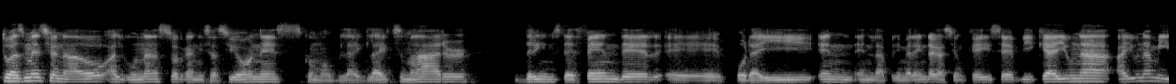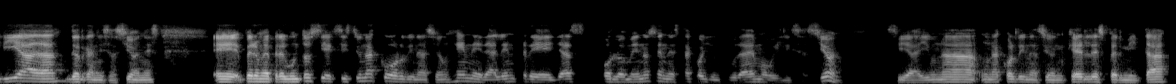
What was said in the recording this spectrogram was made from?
Tú has mencionado algunas organizaciones como Black Lives Matter, Dreams Defender, eh, por ahí en, en, la primera indagación que hice, vi que hay una, hay una miriada de organizaciones, eh, pero me pregunto si existe una coordinación general entre ellas, por lo menos en esta coyuntura de movilización, si hay una, una coordinación que les permita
